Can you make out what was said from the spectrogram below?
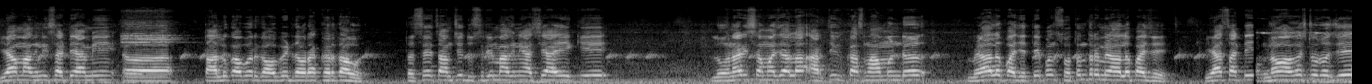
या मागणीसाठी आम्ही तालुकाभर गावभेट दौरा करत आहोत. तसेच आमची दुसरी मागणी अशी आहे की लोणारी समाजाला आर्थिक विकास महामंडळ मिळालं पाहिजे ते पण स्वतंत्र मिळालं पाहिजे. यासाठी नऊ ऑगस्ट रोजी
